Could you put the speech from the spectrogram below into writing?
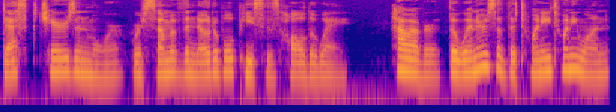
desk chairs, and more were some of the notable pieces hauled away. However, the winners of the 2021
